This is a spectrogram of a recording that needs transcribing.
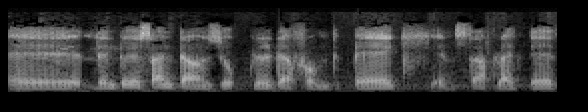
Uh, le nto ye-Sundowns yokubuilda from the back and stuff like that,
